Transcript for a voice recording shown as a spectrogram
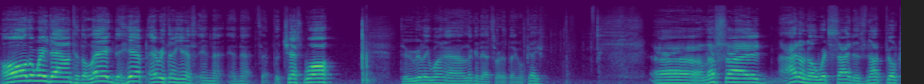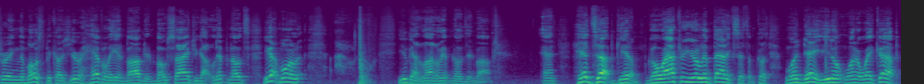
All the way down to the leg, the hip, everything is in that in that the chest wall. Do you really want to look at that sort of thing? Okay. Uh, left side, I don't know which side is not filtering the most because you're heavily involved in both sides. You got lymph nodes. You got more you've got a lot of lymph nodes involved. And heads up, get them. Go after your lymphatic system because one day you don't want to wake up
